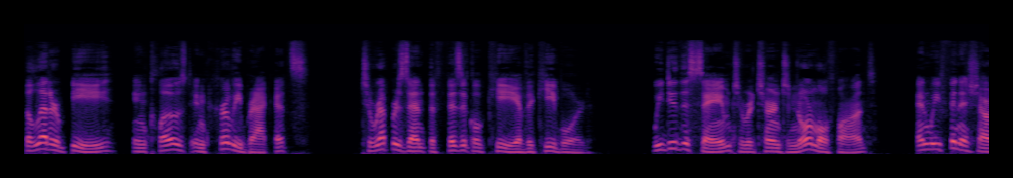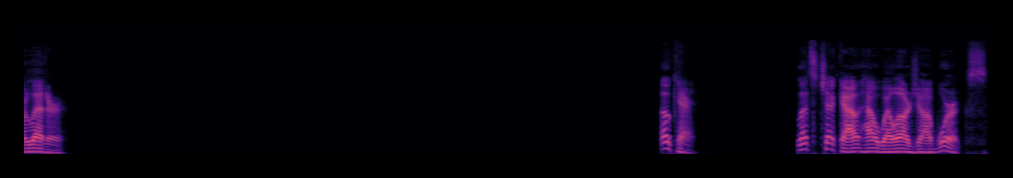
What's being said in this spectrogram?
the letter B enclosed in curly brackets to represent the physical key of the keyboard. We do the same to return to normal font, and we finish our letter. Okay, let's check out how well our job works.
